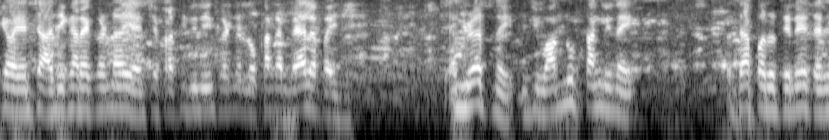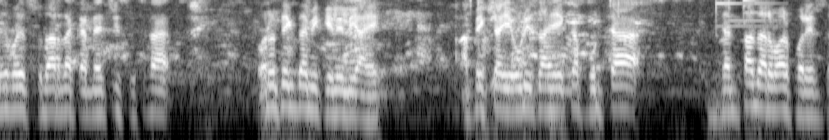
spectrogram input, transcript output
किंवा यांच्या अधिकाऱ्याकडनं यांच्या प्रतिनिधींकडनं लोकांना मिळालं पाहिजे. ते मिळत नाही. त्याची वागणूक चांगली नाही. तर त्या पद्धतीने त्याच्यामध्ये सुधारणा करण्याची सूचना परत एकदा मी केलेली आहे. अपेक्षा एवढीच आहे का पुढच्या जनता दरबारपर्यंत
